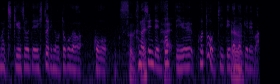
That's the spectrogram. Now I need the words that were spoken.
まあ、地球上で一人の男がこそうね。う悲しんでるぞはいっていうことを聞いていただければ、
